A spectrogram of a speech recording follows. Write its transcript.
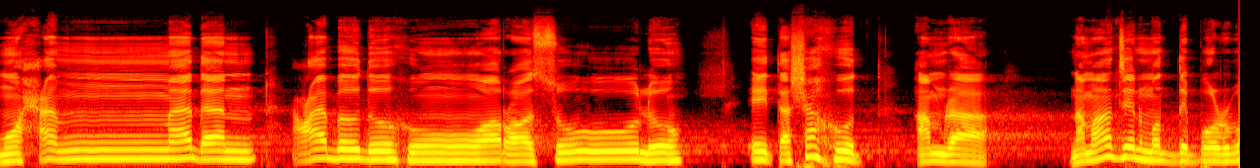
محمدا عبده ورسوله এই তাশাহুদ আমরা নামাজের মধ্যে পড়ব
